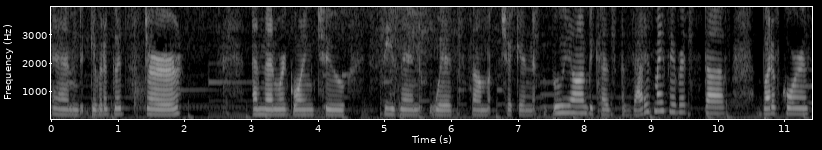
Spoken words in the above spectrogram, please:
and give it a good stir. And then we're going to season with some chicken bouillon because that is my favorite stuff. But of course,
